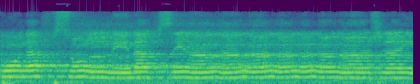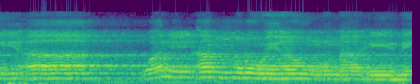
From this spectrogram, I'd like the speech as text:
تملك نفس لنفس شيئا والأمر يومئذ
